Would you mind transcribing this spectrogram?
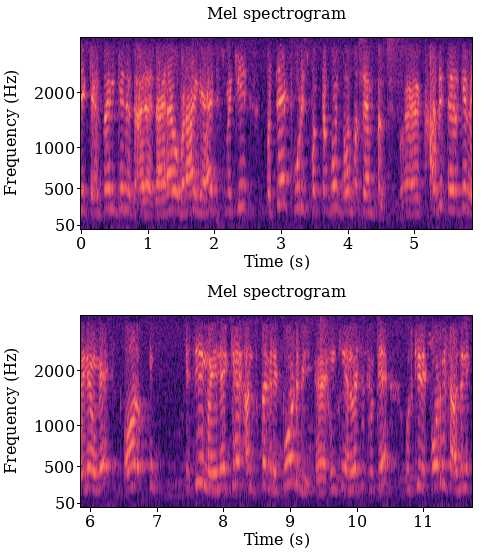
ये कैंपेन के जो दायरा है वो बढ़ाया गया है जिसमें कि प्रत्येक फ़ूड इंस्पेक्टर को दो दो सैंपल खाद्य तेल के लेने होंगे और इसी महीने के अंत तक रिपोर्ट भी उनकी एनालिसिस होती है, उसकी रिपोर्ट भी सार्वजनिक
